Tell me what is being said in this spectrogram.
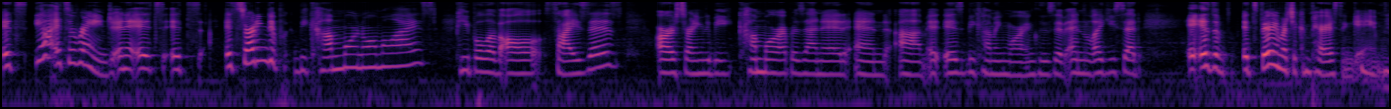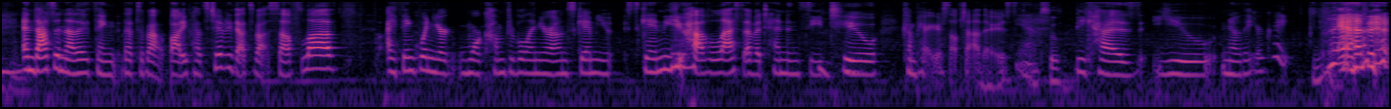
it's yeah, it's a range, and it's it's it's starting to p- become more normalized. People of all sizes are starting to become more represented, and um, it is becoming more inclusive. And like you said, it is a it's very much a comparison game, and that's another thing that's about body positivity. That's about self love. I think when you're more comfortable in your own skin, you skin you have less of a tendency to compare yourself to others Yeah. Absolutely. because you know that you're great. and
